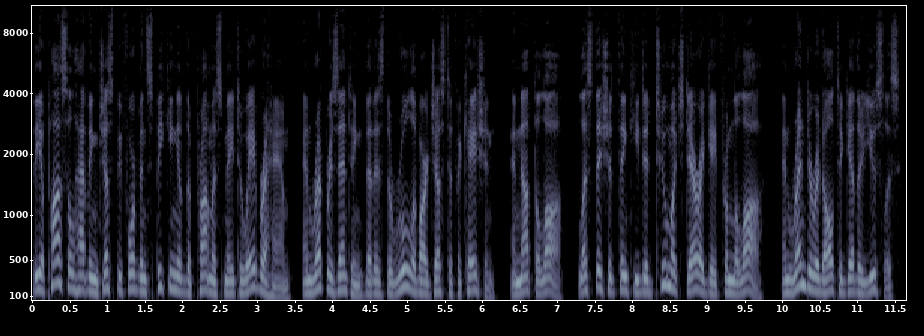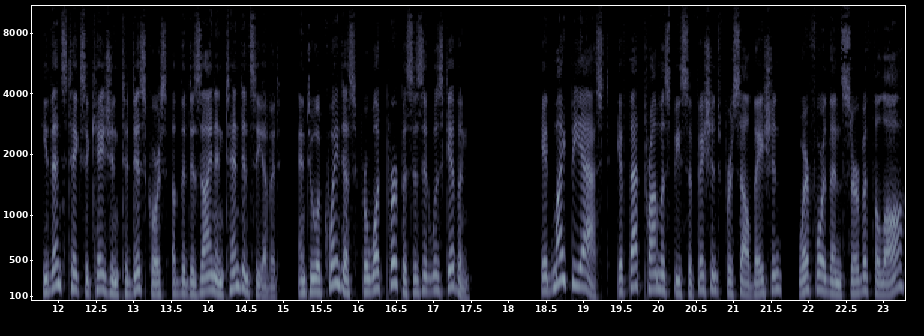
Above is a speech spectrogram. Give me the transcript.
The apostle having just before been speaking of the promise made to Abraham, and representing that as the rule of our justification, and not the law, lest they should think he did too much derogate from the law, and render it altogether useless, he thence takes occasion to discourse of the design and tendency of it, and to acquaint us for what purposes it was given. It might be asked, if that promise be sufficient for salvation, wherefore then serveth the law?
